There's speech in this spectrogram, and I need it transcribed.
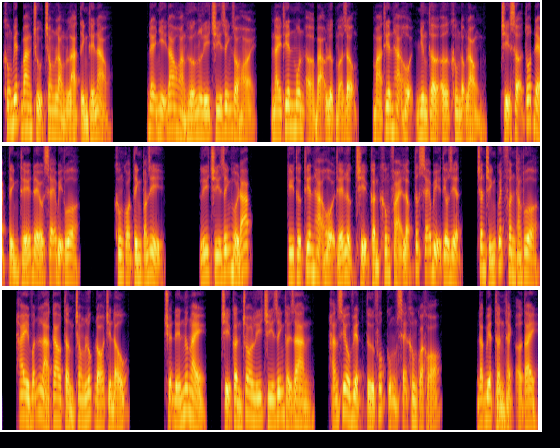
Không biết bang chủ trong lòng là tính thế nào. Đệ nhị đao hoàng hướng lý trí dĩnh dò hỏi, này thiên môn ở bạo lực mở rộng, mà thiên hạ hội nhưng thờ ơ không động lòng, chỉ sợ tốt đẹp tình thế đều sẽ bị thua. Không có tính toán gì. Lý trí dĩnh hồi đáp, kỳ thực thiên hạ hội thế lực chỉ cần không phải lập tức sẽ bị tiêu diệt, chân chính quyết phân thắng thua, hay vẫn là cao tầng trong lúc đó chiến đấu chuyện đến nước này, chỉ cần cho lý trí dĩnh thời gian, hắn siêu việt từ phúc cũng sẽ không quá khó. Đặc biệt thần thạch ở tay.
